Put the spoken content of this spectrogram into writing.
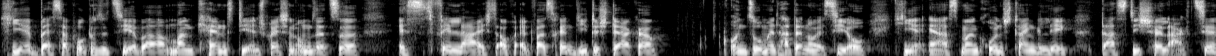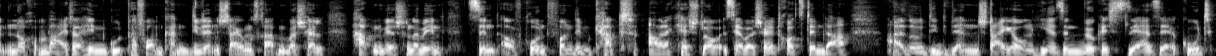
hier besser prognostizierbar. Man kennt die entsprechenden Umsätze, ist vielleicht auch etwas renditestärker. Und somit hat der neue CEO hier erstmal einen Grundstein gelegt, dass die Shell-Aktie noch weiterhin gut performen kann. Die Dividendensteigerungsraten bei Shell hatten wir schon erwähnt, sind aufgrund von dem Cut, aber der Cashflow ist ja bei Shell trotzdem da. Also die Dividendensteigerungen hier sind wirklich sehr, sehr gut.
